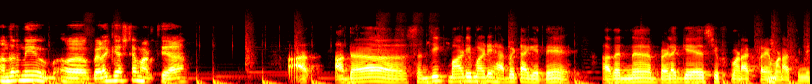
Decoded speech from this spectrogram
ಅಂದ್ರೆ ನೀವು ಬೆಳಗ್ಗೆ ಅಷ್ಟೇ ಮಾಡ್ತೀಯಾ? ಅದ ಸಂಜೀಕ್ ಮಾಡಿ ಮಾಡಿ ಹ್ಯಾಬಿಟ್ ಆಗೈತಿ. ಅದನ್ನ ಬೆಳಗ್ಗೆ ಶಿಫ್ಟ್ ಮಾಡಕ್ ಟ್ರೈ ಮಾಡತ್ತೀನಿ.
